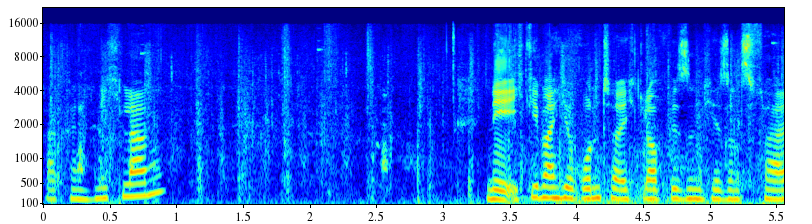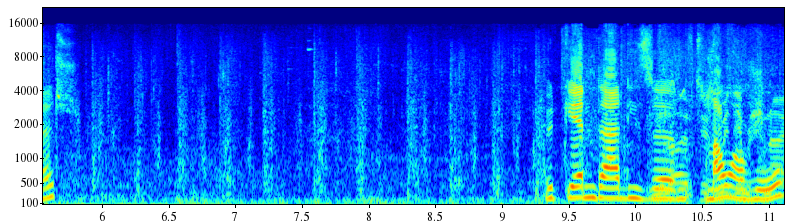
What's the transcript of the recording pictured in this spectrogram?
Da kann ich nicht lang. Nee, ich gehe mal hier runter. Ich glaube, wir sind hier sonst falsch. würde gerne da diese Mauer hoch.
